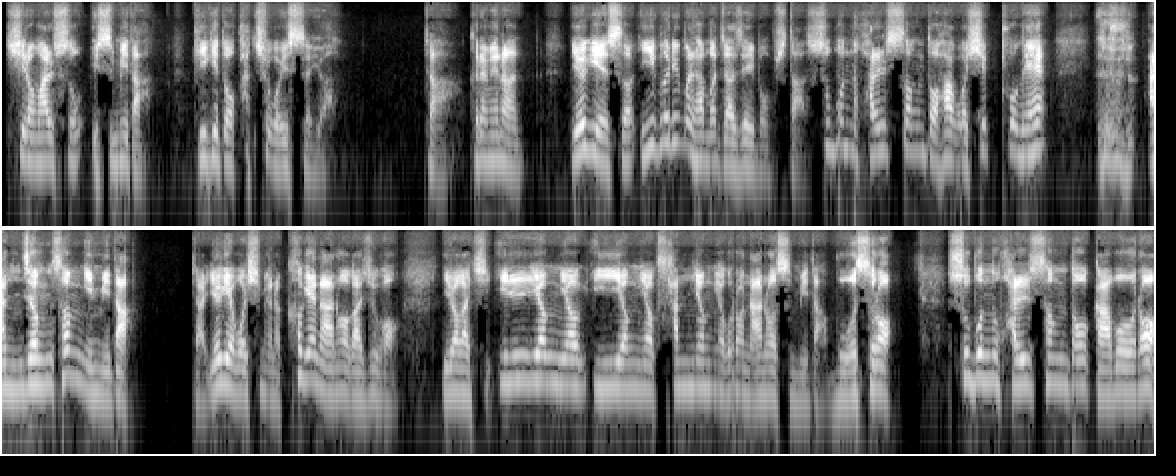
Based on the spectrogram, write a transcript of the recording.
실험할 수 있습니다. 기기도 갖추고 있어요. 자, 그러면은 여기에서 이 그림을 한번 자세히 봅시다. 수분 활성도 하고 식품의 안정성입니다. 자, 여기에 보시면 크게 나누어 가지고 이와 같이 1영역, 2영역, 3영역으로 나눴습니다. 무엇으로? 수분 활성도 값으로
